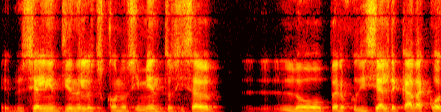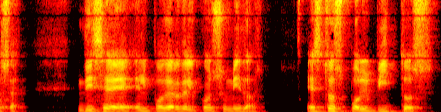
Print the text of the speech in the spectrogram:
eh, si alguien tiene los conocimientos y sabe lo perjudicial de cada cosa, dice el poder del consumidor. Estos polvitos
